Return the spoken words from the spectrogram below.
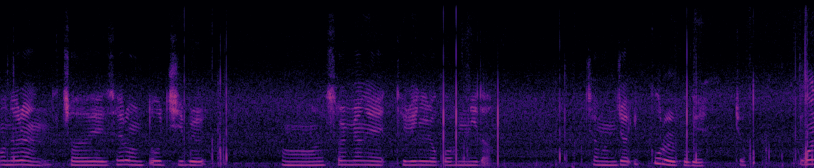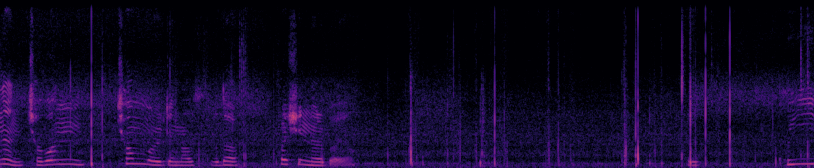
오늘은 저의 새로운 또 집을 어, 설명해 드리려고 합니다. 자, 먼저 입구를 보겠죠. 이거는 저번 처음 몰드나스보다 훨씬 넓어요. 거의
